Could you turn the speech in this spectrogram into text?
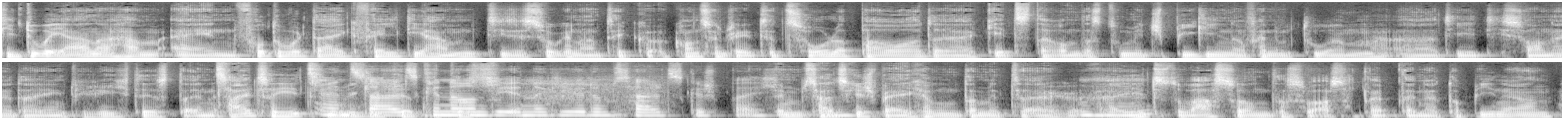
Die Dubaianer haben ein Photovoltaikfeld, die haben diese sogenannte Concentrated Solar Power. Da geht es darum, dass du mit Spiegeln auf einem Turm äh, die, die Sonne da irgendwie richtest. Ein Salz erhitzen. Ein Salz, genau, und die Energie wird im Salz gespeichert. Im Salz gespeichert und damit äh, mhm. erhitzt du Wasser und das Wasser treibt eine Turbine an.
